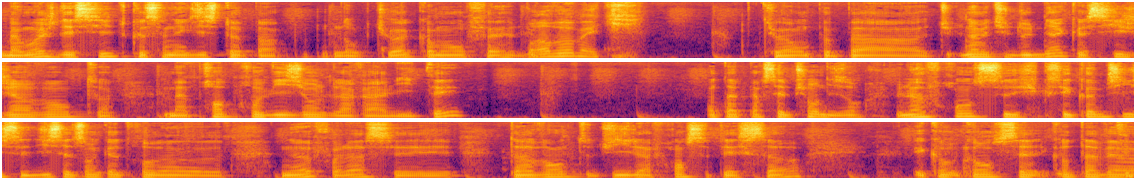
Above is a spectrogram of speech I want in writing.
Bah, moi, je décide que ça n'existe pas. Donc, tu vois, comment on fait Bravo, mec. Tu vois, on peut pas. tu- Non, mais tu te doutes bien que si j'invente ma propre vision de la réalité, pas ta perception en disant la France, c'est- comme si c'est 1789, voilà, c'est. T'inventes, tu dis la France, c'était ça. Et quand, quand, c'est- quand t'avais un,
